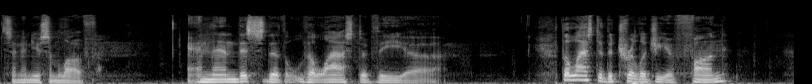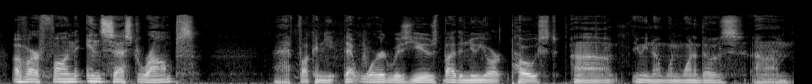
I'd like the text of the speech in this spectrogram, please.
Sending you some love. And then this, the the last of the uh, the last of the trilogy of fun of our fun incest romps. That fucking that word was used by the New York Post. Uh, you know, when one of those um,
